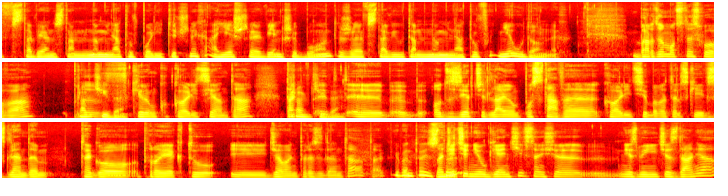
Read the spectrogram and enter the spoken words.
wstawiając tam nominatów politycznych, a jeszcze większy błąd, że wstawił tam nominatów nieudolnych. Bardzo mocne słowa. Prawdziwe. W kierunku koalicjanta. Tak Prawdziwe. odzwierciedlają postawę koalicji obywatelskiej względem tego projektu i działań prezydenta, tak? Pan, Będziecie nieugięci, w sensie y, nie zmienicie zdania?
